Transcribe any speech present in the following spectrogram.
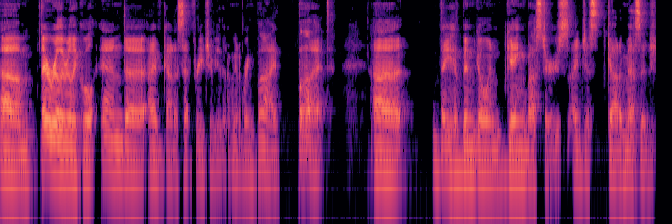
Um, they're really, really cool. And uh, I've got a set for each of you that I'm going to bring by. But uh, they have been going gangbusters. I just got a message.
